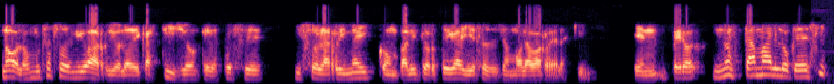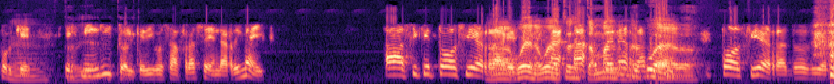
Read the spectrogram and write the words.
no, Los muchachos de mi barrio, la de Castillo, que después se hizo la remake con Palito Ortega y esa se llamó La barra de la esquina. En, pero no está mal lo que decís porque ah, es Minguito el que dijo esa frase en la remake. Ah, así que todo cierra. Ah, bueno, bueno, entonces está mal, no recuerdo. Todo cierra, todo cierra.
